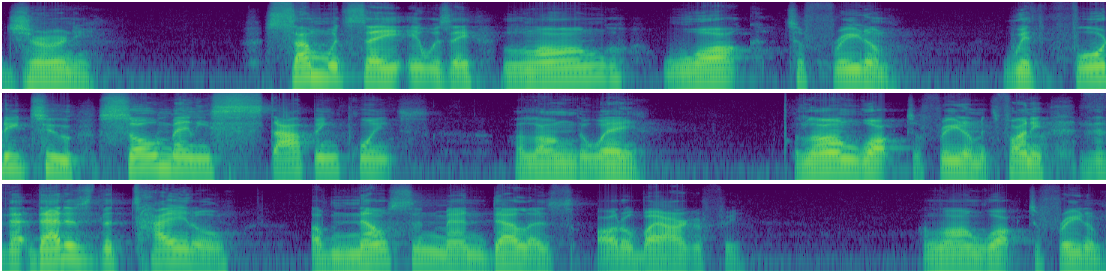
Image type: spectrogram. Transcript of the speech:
journey. Some would say it was a long walk to freedom with 42 so many stopping points along the way. Long Walk to Freedom. It's funny. That, that is the title of Nelson Mandela's autobiography, A Long Walk to Freedom.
